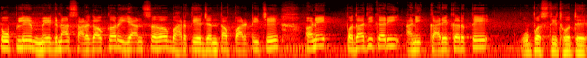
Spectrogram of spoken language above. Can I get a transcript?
टोपले मेघना साळगावकर यांसह भारतीय जनता पार्टीचे अनेक पदाधिकारी आणि कार्यकर्ते उपस्थित होते.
